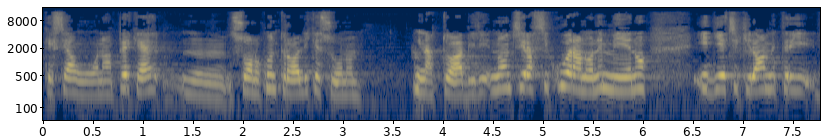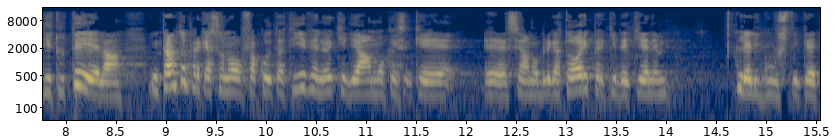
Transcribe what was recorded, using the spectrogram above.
che sia una, perché mh, sono controlli che sono inattuabili. Non ci rassicurano nemmeno i 10 km di tutela, intanto perché sono facoltativi e noi chiediamo che, che eh, siano obbligatori per chi detiene le ligustiche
